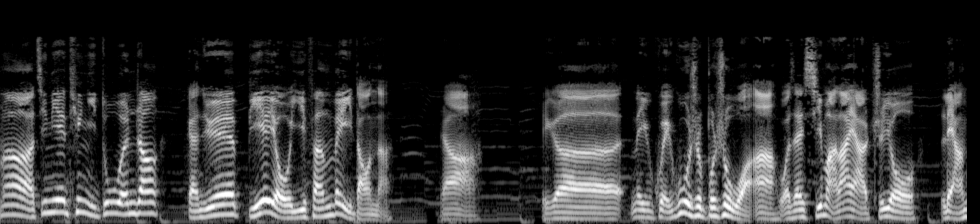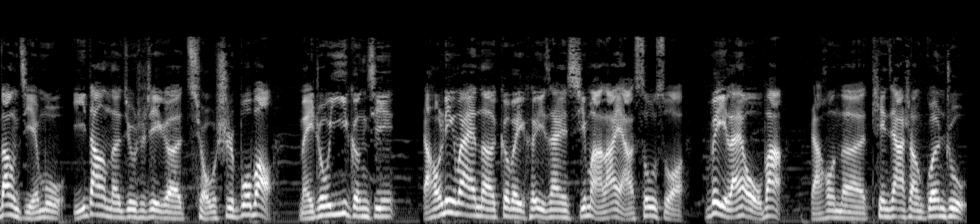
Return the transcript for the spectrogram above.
啊。今天听你读文章，感觉别有一番味道呢，是吧？这个那个鬼故事不是我啊，我在喜马拉雅只有。两档节目，一档呢就是这个糗事播报，每周一更新。然后另外呢，各位可以在喜马拉雅搜索“未来欧巴”，然后呢添加上关注。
